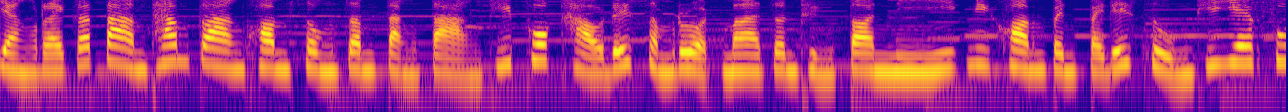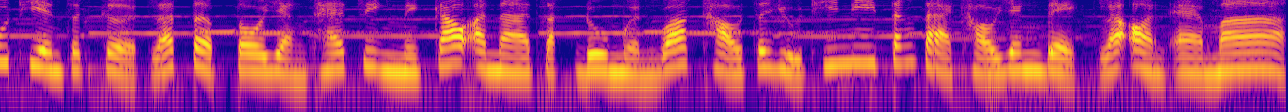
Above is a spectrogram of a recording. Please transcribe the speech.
อย่างไรก็ตามท่ามกลางความทรงจำต่างๆ ที่พวกเขาได้สำรวจมาจนถึงตอนนี้ มีความเป็นไปได้สูงที่เย่ฟู่เทียนจะเกิดและเติบโตอย่างแท้จริงในเก้าอาณาจักรดูเหมือนว่าเขาจะอยู่ที่นี่ตั้งแต่เขายังเด็กและอ่อนแอมาก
